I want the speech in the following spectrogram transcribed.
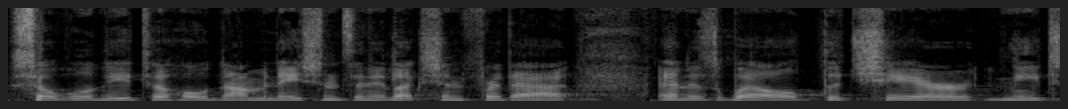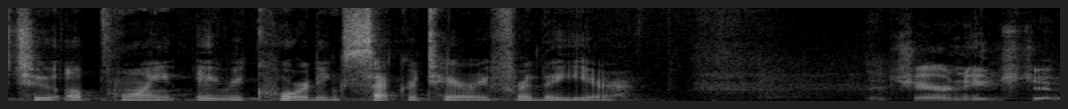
so we'll need to hold nominations and election for that. And as well, the chair needs to appoint a recording secretary for the year. The chair needs to.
